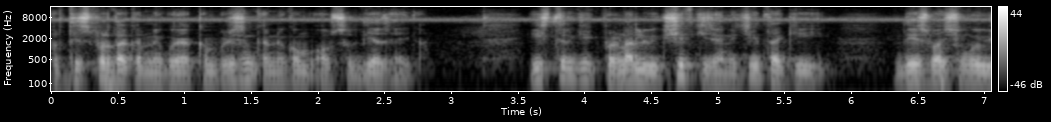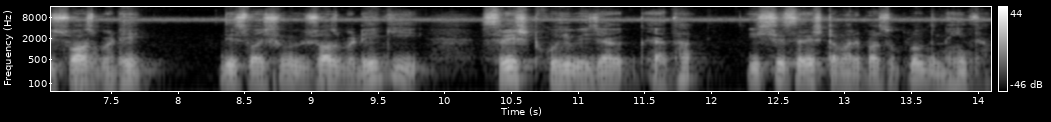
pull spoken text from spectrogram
प्रतिस्पर्धा करने को या कंपटीशन करने को अवसर दिया जाएगा। इस तरह की एक प्रणाली विकसित की जानी चाहिए ताकि देशवासियों को विश्वास बढ़े। देशवासियों में विश्वास बढ़े कि श्रेष्ठ को ही भेजा गया था। इससे श्रेष्ठ हमारे पास उपलब्ध नहीं था।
